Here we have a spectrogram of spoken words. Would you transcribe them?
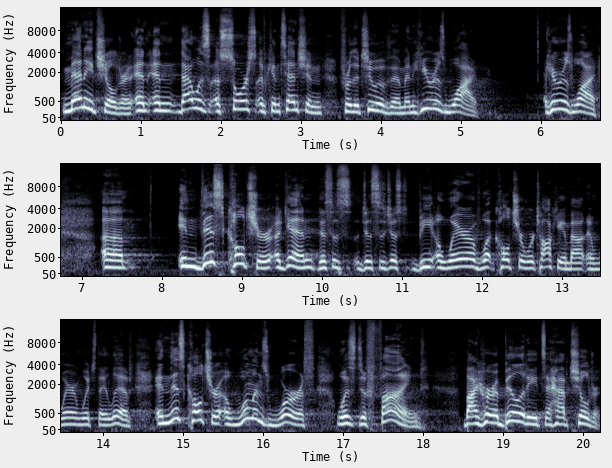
many children. And, and that was a source of contention for the two of them. And here is why. Here is why. Um, in this culture, again, this is, this is just be aware of what culture we're talking about and where in which they lived. In this culture, a woman's worth was defined by her ability to have children.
